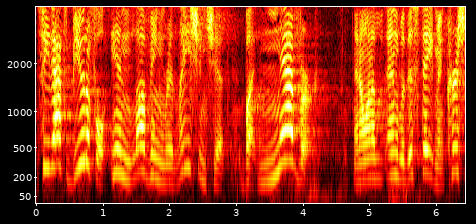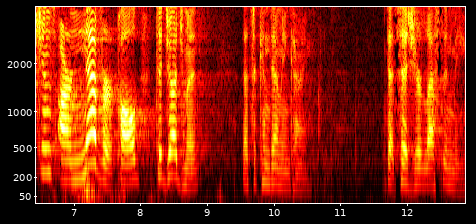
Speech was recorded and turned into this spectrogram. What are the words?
See, that's beautiful in loving relationship, but never, and I want to end with this statement Christians are never called to judgment that's a condemning kind that says you're less than me.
